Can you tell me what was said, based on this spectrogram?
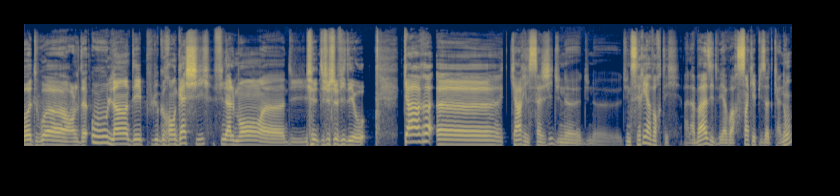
Oddworld, ou l'un des plus grands gâchis finalement euh, du, jeu vidéo. Car, euh, il s'agit d'une série avortée. À la base, il devait y avoir 5 épisodes canon.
